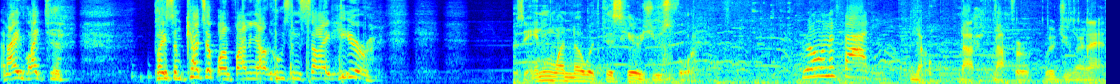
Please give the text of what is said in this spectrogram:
And I'd like to play some catch up on finding out who's inside here. Does anyone know what this here is used for? Rolling a fatty. No, not not for. Where'd you learn that?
